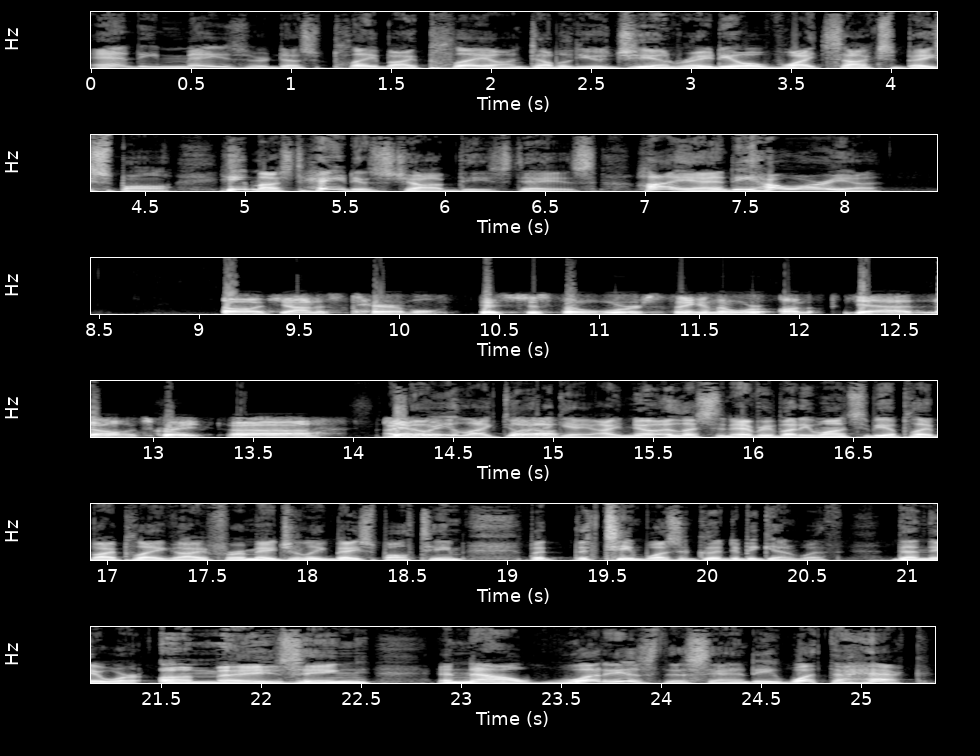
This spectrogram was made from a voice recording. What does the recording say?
Andy Masur does play by play on WGN Radio of White Sox baseball. He must hate his job these days. Hi, Andy. How are you? Oh, John, it's terrible. It's just the worst thing in the world. Yeah, no, it's great. Uh, I know wait. you like doing well, a game. I know. Listen, everybody wants to be a play-by-play guy for a major league baseball team, but the team wasn't good to begin with. Then they were amazing, and now what is this, Andy? What the heck?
